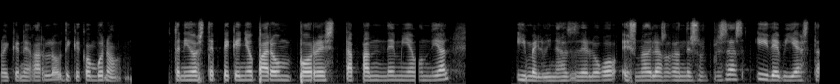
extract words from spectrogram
no hay que negarlo, de que con, bueno, hemos tenido este pequeño parón por esta pandemia mundial y Melvinas, desde luego, es una de las grandes sorpresas y debía estar,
